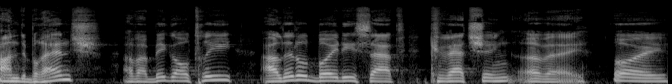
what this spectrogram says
On the branch of a big old tree, a little birdie sat kvetching away. Oi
